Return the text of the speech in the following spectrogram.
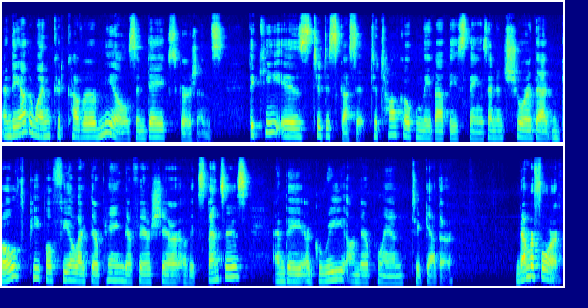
and the other one could cover meals and day excursions. The key is to discuss it, to talk openly about these things, and ensure that both people feel like they're paying their fair share of expenses and they agree on their plan together. Number four,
